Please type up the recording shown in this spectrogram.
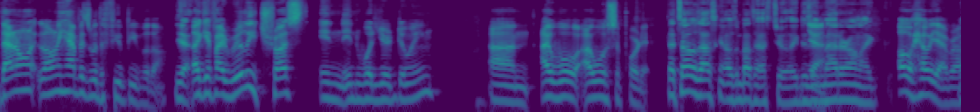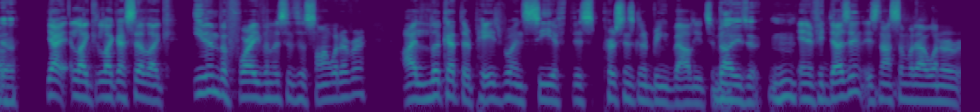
that only, only happens with a few people though. Yeah. Like if I really trust in in what you're doing, um, I will I will support it. That's what I was asking. I was about to ask you. Like, does Yeah. it matter on like? Oh hell yeah, bro. Yeah. Yeah. like like I said, like even before I even listen to the song, whatever, I look at their page, bro, and see if this person is gonna bring value to me. values it. Mhm. And if he doesn't, it's not somebody I want to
